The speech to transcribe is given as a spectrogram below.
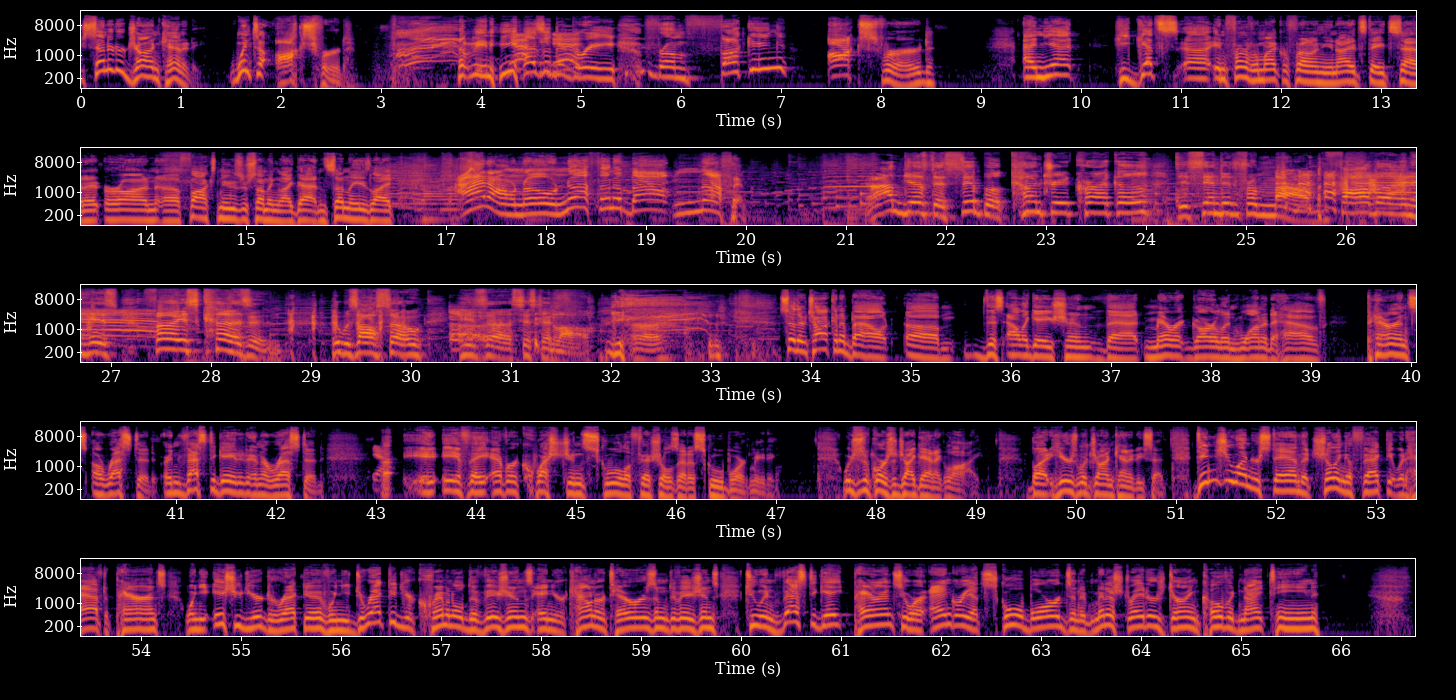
Senator John Kennedy went to Oxford. I mean, he has he a did. degree from fucking Oxford, and yet he gets uh, in front of a microphone in the United States Senate or on uh, Fox News or something like that, and suddenly he's like, I don't know nothing about nothing. I'm just a simple country cracker descended from my father and his first cousin, who was also his uh, sister-in-law. Uh, So they're talking about um, this allegation that Merrick Garland wanted to have parents arrested, or investigated and arrested, Yeah. uh, if they ever questioned school officials at a school board meeting. Which is, of course, a gigantic lie. But here's what John Kennedy said Didn't you understand the chilling effect it would have to parents when you issued your directive, when you directed your criminal divisions and your counterterrorism divisions to investigate parents who are angry at school boards and administrators during COVID 19?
